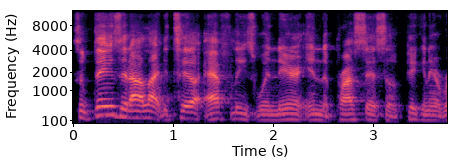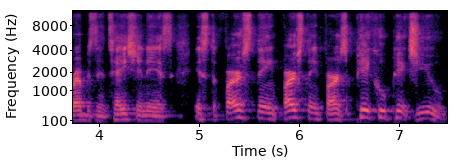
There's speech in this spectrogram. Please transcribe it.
Some things that I like to tell athletes when they're in the process of picking their representation is it's the first thing, first thing first, pick who picks you.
